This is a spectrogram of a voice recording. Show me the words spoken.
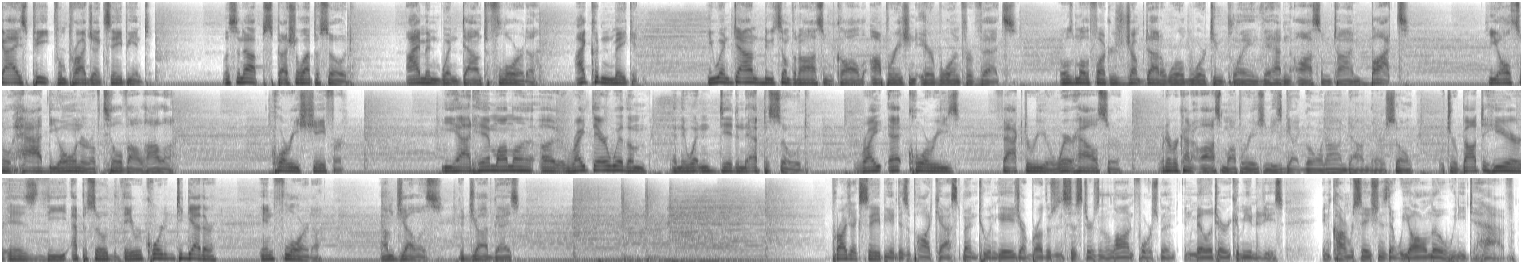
guys, Pete from Project Sapient. Listen up, special episode. Iman went down to Florida. I couldn't make it. He went down to do something awesome called Operation Airborne for Vets. Those motherfuckers jumped out of World War II planes. They had an awesome time, but he also had the owner of Till Valhalla, Corey Schaefer. He had him on the uh, right there with him, and they went and did an episode right at Corey's factory or warehouse or whatever kind of awesome operation he's got going on down there. So, what you're about to hear is the episode that they recorded together in Florida. I'm jealous. Good job, guys. Project Sapient is a podcast meant to engage our brothers and sisters in the law enforcement and military communities in conversations that we all know we need to have.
